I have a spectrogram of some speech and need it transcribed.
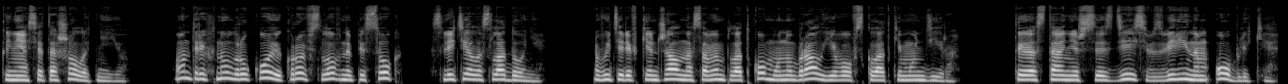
Князь отошел от нее. Он тряхнул рукой, и кровь, словно песок, слетела с ладони. Вытерев кинжал носовым платком, он убрал его в складки мундира. «Ты останешься здесь в зверином облике.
